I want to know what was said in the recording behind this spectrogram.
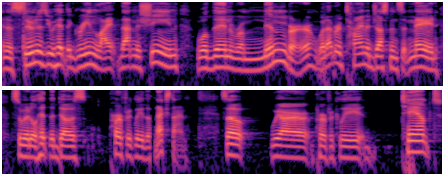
And as soon as you hit the green light, that machine will then remember whatever time adjustments it made so it'll hit the dose perfectly the next time. So we are perfectly tamped,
